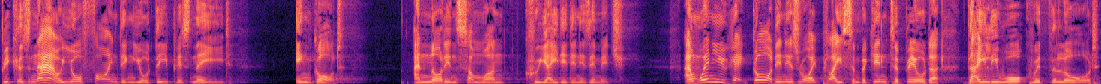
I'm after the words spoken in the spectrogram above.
Because now you're finding your deepest need in God and not in someone created in his image. And when you get God in his right place and begin to build a daily walk with the Lord,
